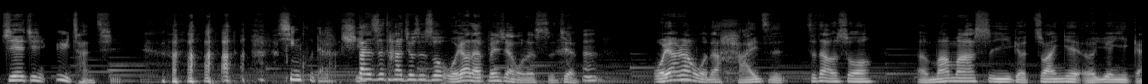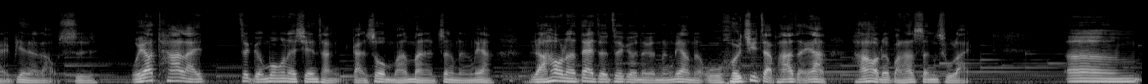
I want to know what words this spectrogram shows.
接近预产期。辛苦的老师，但是他就是说，我要来分享我的实践，嗯，我要让我的孩子知道说，呃，妈妈是一个专业而愿意改变的老师，我要他来这个梦梦的现场，感受满满的正能量，然后呢，带着这个那个能量呢，我回去再把它怎样，好好的把它生出来，嗯，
